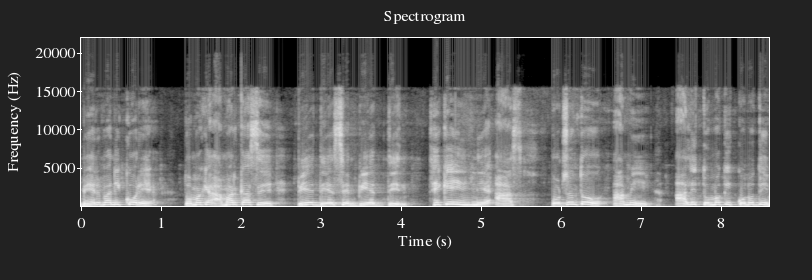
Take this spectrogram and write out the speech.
মেহরবানি করে তোমাকে আমার কাছে বিয়ে দিয়েছেন, বিয়ের দিন। থেকেই নিয়ে আজ পর্যন্ত আমি, আলী তোমাকে কোনোদিন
